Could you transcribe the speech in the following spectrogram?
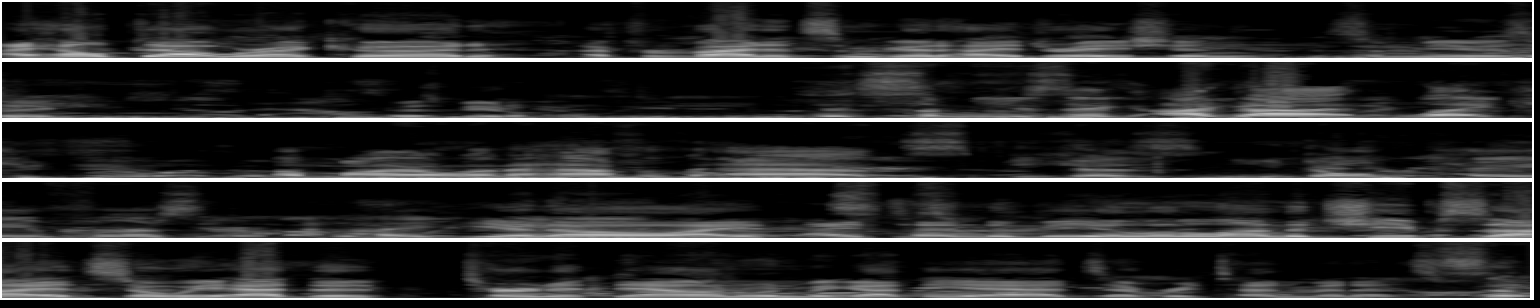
I helped out where I could. I provided some good hydration, some music. It was beautiful. Get some music. I got like a mile and a half of ads because you don't pay for like You know, I, I tend to be a little on the cheap side, so we had to turn it down when we got the ads every 10 minutes. So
